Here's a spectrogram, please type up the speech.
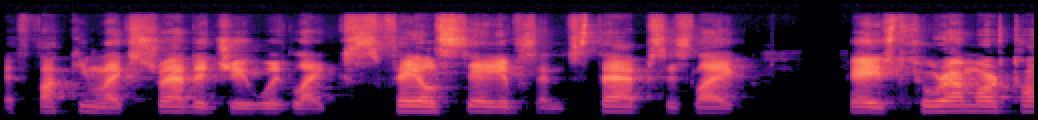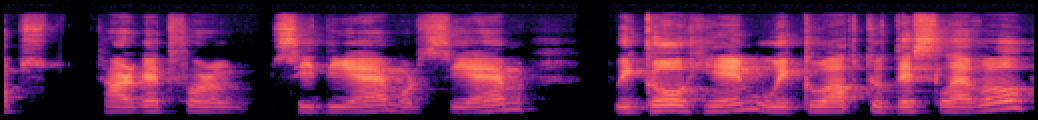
a fucking like strategy with like fail saves and steps. It's like, hey, is Thuram our top target for CDM or CM? We go him, we go up to this level,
